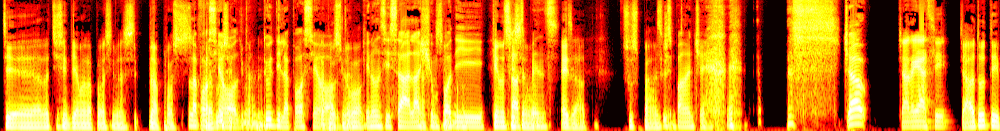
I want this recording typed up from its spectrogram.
ci, allora ci sentiamo la prossima, no, pross- La prossima volta. settimane. Tu di la prossima, La volta, prossima volta. Che non si sa, lasci La un po' prossima di Che non si sa- suspense Esatto, su spance. su spance. Ciao. Ciao ragazzi. Ciao a tutti.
